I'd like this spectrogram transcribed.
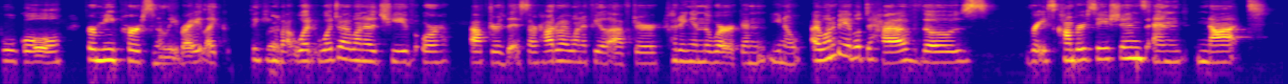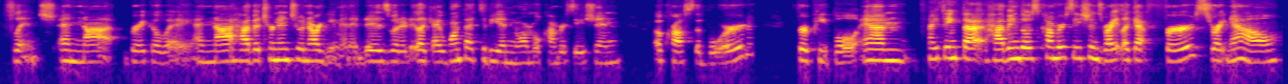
cool goal for me personally, right? Like thinking right. about what what do I want to achieve or after this or how do I want to feel after putting in the work and you know, I want to be able to have those race conversations and not flinch and not break away and not have it turn into an argument. It is what it like I want that to be a normal conversation across the board for people. And I think that having those conversations, right? Like at first, right now,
